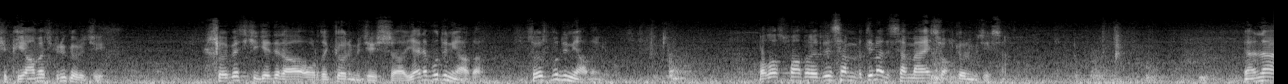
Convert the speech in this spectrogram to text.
Ki, qiyamət günü görəcəyik. söhbət ki, gedir ha, orada görməyəcəksə, yəni bu dünyada. Söz bu dünyadan gedir. Allah subhanət hələ demədi, sən mənə heç vaxt görməyəcəksən. Yəni nə?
